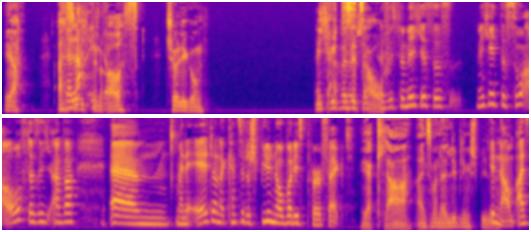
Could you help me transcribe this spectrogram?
Ja, also ich bin ich raus. Entschuldigung. Mich Ich regt das jetzt auf. Also für mich ist es, mich regt das so auf, dass ich einfach, ähm, meine Eltern, kennst du das Spiel Nobody's Perfect? Ja klar, eins meiner Lieblingsspiele. Genau, eins,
